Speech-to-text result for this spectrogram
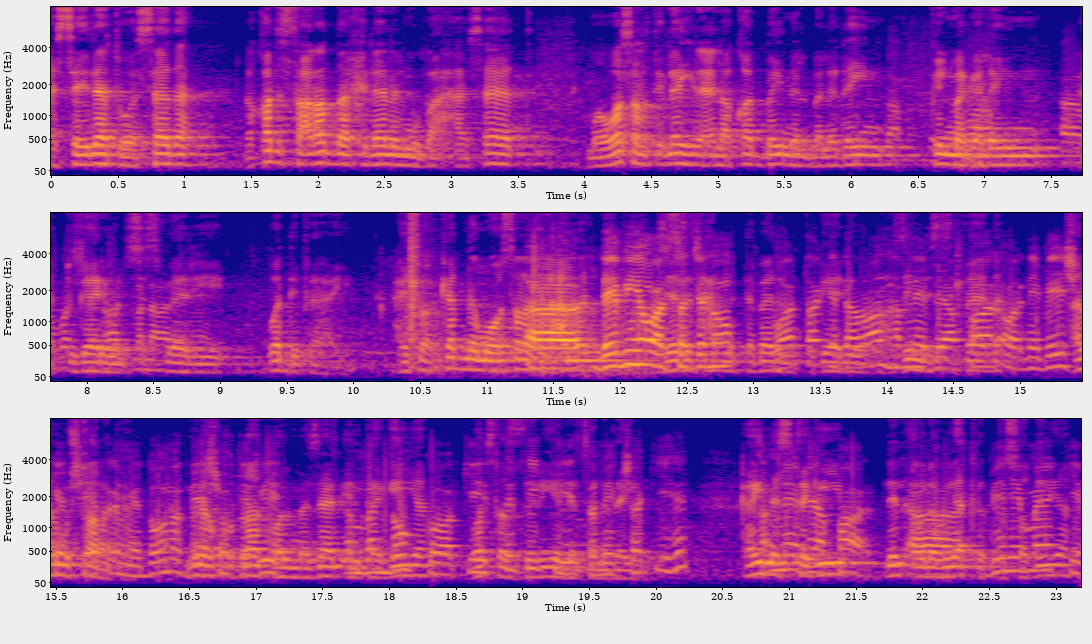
السيدات والسادة لقد استعرضنا خلال المباحثات ما وصلت إليه العلاقات بين البلدين في المجالين التجاري والاستثماري والدفاعي. حيث أكدنا مواصلة العمل देवियों और زيادة सज्जनों حجم التبادل वार्ता के التجاري दौरान وتعظيم हमने व्यापार الاستفادة और निवेश के क्षेत्र المشتركة में दोनों من देशों के القدرات बीच والمزايا संबंधों الإنتاجية को- की स्थिति والتصديرية की समीक्षा للبلدين की है كي हमने نستجيب व्यापार, للأولويات विनिमय الاقتصادية की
